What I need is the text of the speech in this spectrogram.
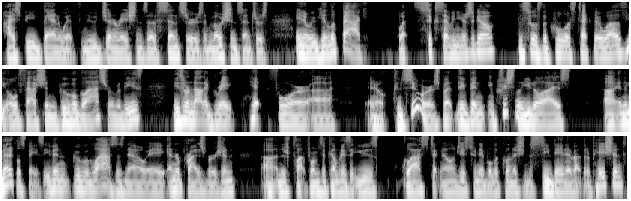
high speed bandwidth, new generations of sensors and motion sensors. You know, we can look back, what, six, seven years ago? This was the coolest tech there was, the old fashioned Google Glass. Remember these? These were not a great hit for, uh, you know, consumers, but they've been increasingly utilized uh, in the medical space. Even Google Glass is now a enterprise version uh, and there's platforms and companies that use glass technologies to enable the clinician to see data about their patient,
